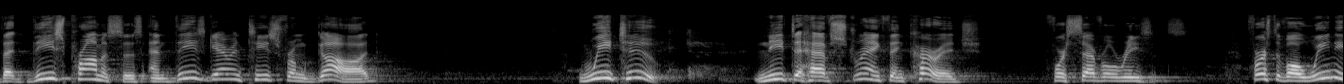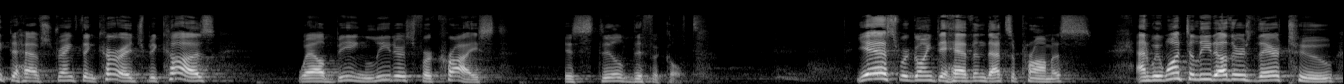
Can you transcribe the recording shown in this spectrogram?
that these promises and these guarantees from God, we too need to have strength and courage for several reasons. First of all, we need to have strength and courage because, well, being leaders for Christ is still difficult. Yes, we're going to heaven, that's a promise. And we want to lead others there too,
